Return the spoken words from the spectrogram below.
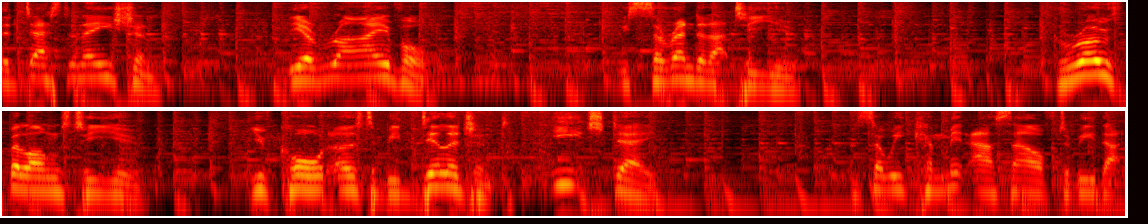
the destination, the arrival. We surrender that to you. Growth belongs to you. You've called us to be diligent each day. And so we commit ourselves to be that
